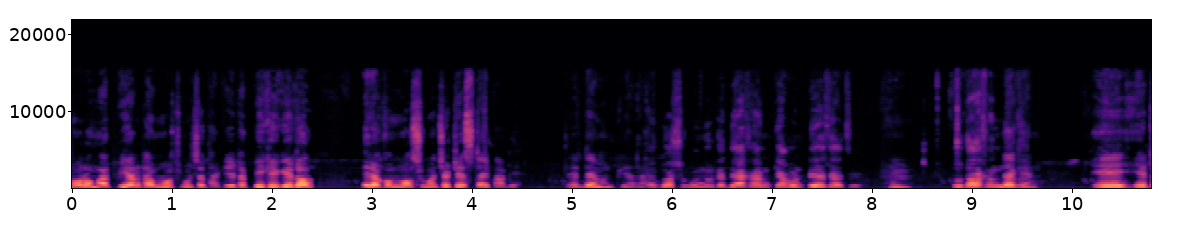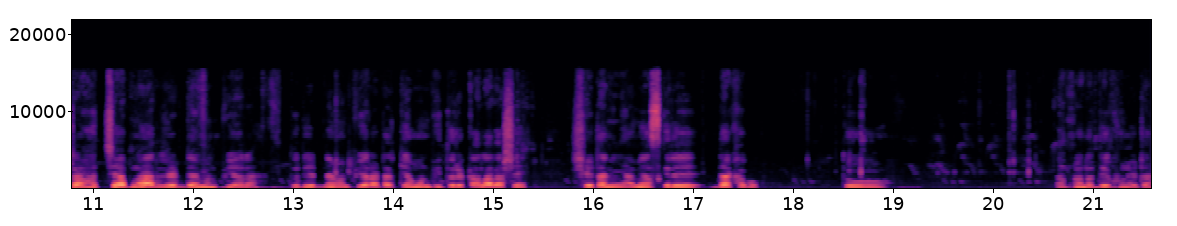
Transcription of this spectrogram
নরম আর পেয়ারাটা মচমচে থাকে। এটা পেকে গেলেও এরকম মচমচে টেস্টটাই পাবে। রেড ডায়মন্ড পেয়ারা। দর্শক বন্ধুকে দেখান কেমন টেস্ট আছে। হুম। তো দেখান দেখেন এই এটা হচ্ছে আপনার রেড ডায়মন্ড পেয়ারা। তো রেড ডায়মন্ড পেয়ারাটার কেমন ভিতরে কালার আসে সেটা নিয়ে আমি আজকের দেখাবো। তো আপনারা দেখুন এটা।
